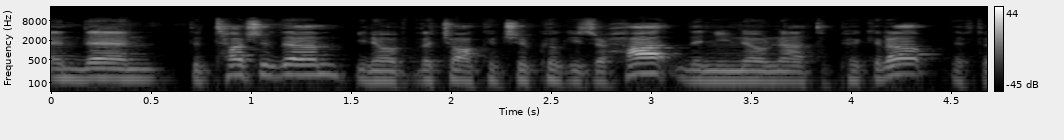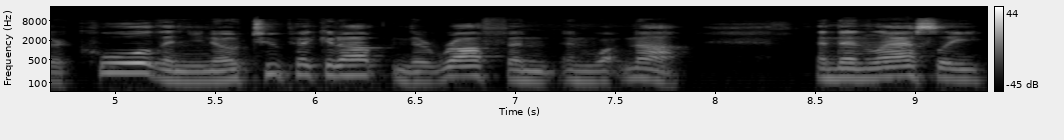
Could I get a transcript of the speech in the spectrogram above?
and then the touch of them you know if the chocolate chip cookies are hot then you know not to pick it up. If they're cool then you know to pick it up and they're rough and, and whatnot. And then lastly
